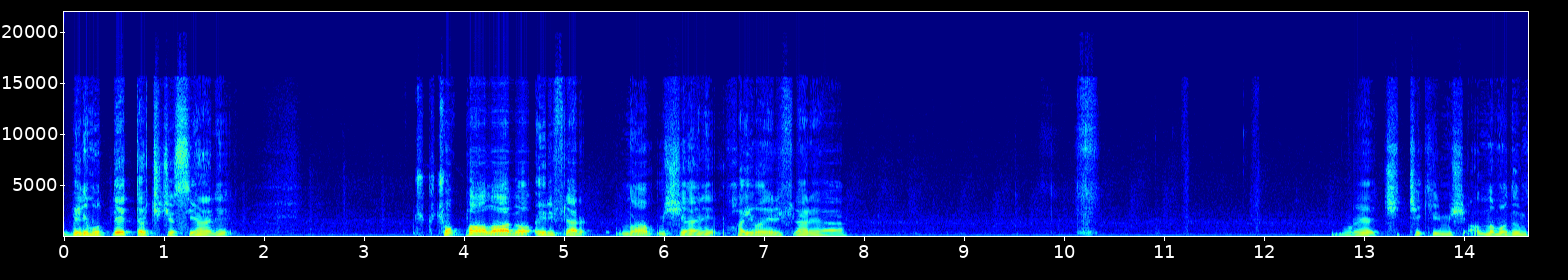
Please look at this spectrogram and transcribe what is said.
beni mutlu etti açıkçası yani. Çünkü çok pahalı abi. Herifler ne yapmış yani? Hayvan herifler ya. Buraya çit çekilmiş anlamadığım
